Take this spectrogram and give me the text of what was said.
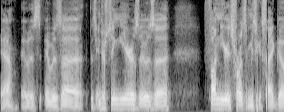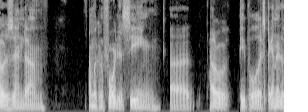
yeah, it was it was uh it was interesting years. It was a fun year as far as the music side goes, and um, I'm looking forward to seeing uh how people expand their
